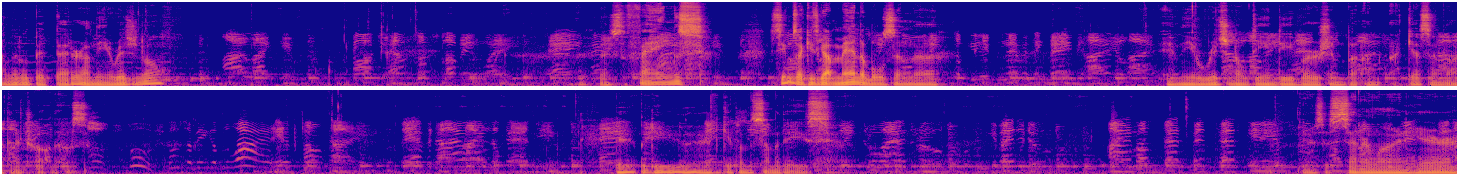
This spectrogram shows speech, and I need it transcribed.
a little bit better on the original. There's the fangs. Seems like he's got mandibles in the in the original D&D version, but I'm, i guess I'm not going to draw those. Give him some of these. There's a center line here.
